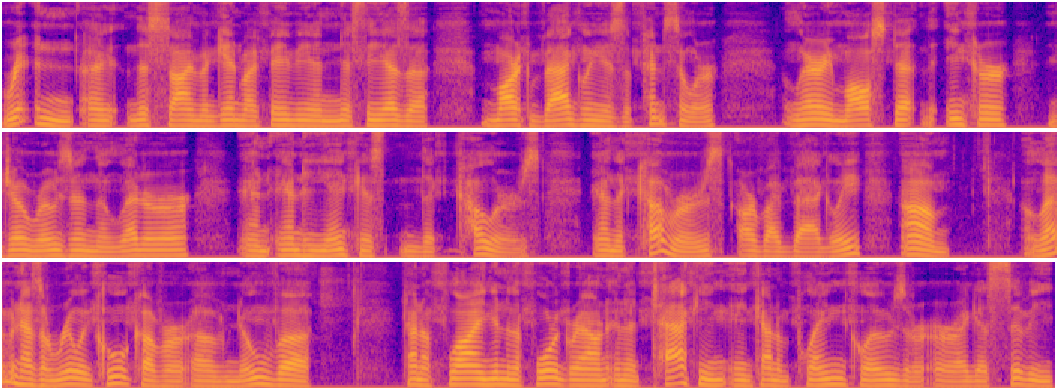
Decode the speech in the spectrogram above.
written uh, this time again by Fabian Nicieza. Mark Bagley is the penciler, Larry Mahlstedt the inker, Joe Rosen the letterer, and Andy Yanchus the colors. And the covers are by Bagley. Um, 11 has a really cool cover of Nova kind of flying into the foreground and attacking a kind of plain clothes or, or I guess civvy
